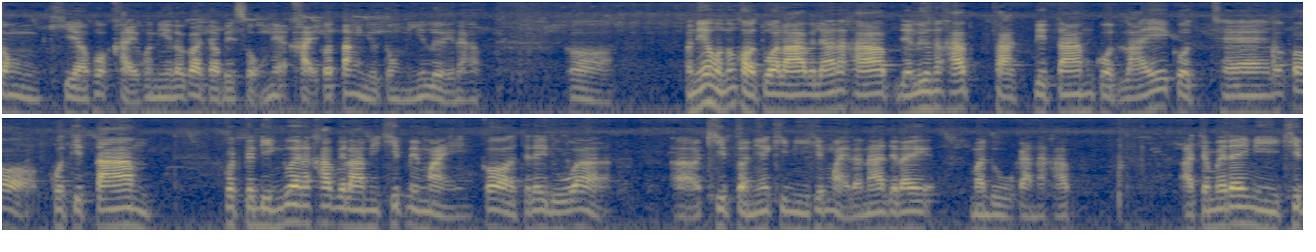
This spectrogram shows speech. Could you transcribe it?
ต้องเคลียร์พวกไข่พวกนี้แล้วก็จะไปส่งเนี่ยไข่ก็ตั้งอยู่ตรงนี้เลยนะครับ ก็วันนี้ผมต้องขอตัวลาไปแล้วนะครับ อย่าลืมนะครับ ฝากติดตามกดไลค์กดแชร์ แล้วก็กดติดตาม กดกระดิ่งด้วยนะครับ เวลามีคลิปใหม่ ๆ ก็จะได้รู้ว่าอ่าคลิปตอนนี้คลิปมีคลิปใหม่แล้วนะจะได้มาดูกันนะครับ อาจจะไม่ได้มีคลิป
